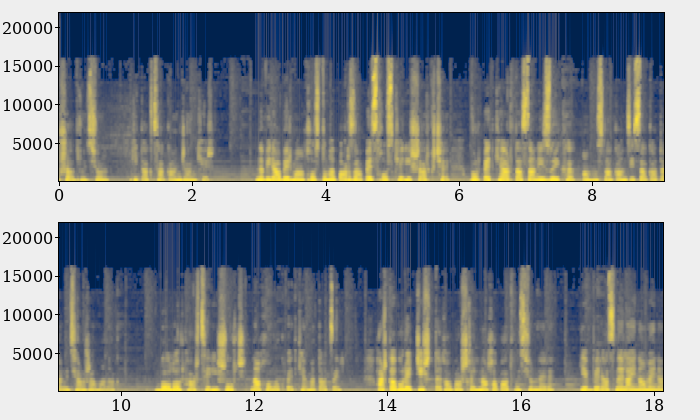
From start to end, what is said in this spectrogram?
ուշադրություն, գիտակցական ջանքեր։ Նվիրաբերման խոստումը պարզապես խոսքերի շարք չէ, որ պետք է արտասանի զույգը ամուսնական ծիսակատարության ժամանակ։ Բոլոր հարցերի շուրջ նախորոք պետք է մտածել։ Հարկավոր է ճիշտ տեղաբաշխել նախապատվությունները եւ վերացնել այն ամենը,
